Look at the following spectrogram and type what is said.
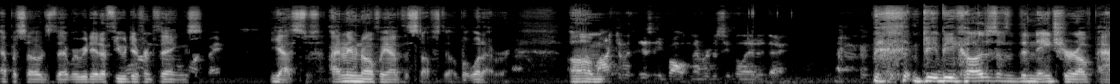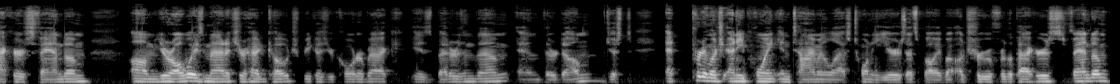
episodes that where we did a few different things. Yes, I don't even know if we have the stuff still, but whatever. Um, Locked in the Disney vault, never to see the light of day. because of the nature of Packers fandom, um, you're always mad at your head coach because your quarterback is better than them and they're dumb. Just at pretty much any point in time in the last 20 years, that's probably about true for the Packers fandom.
